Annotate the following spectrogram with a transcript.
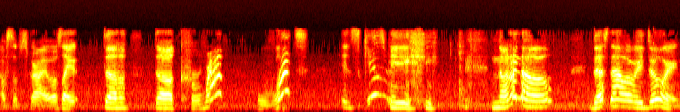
I was subscribed. I was like, the the crap? What? Excuse me. no, no, no. That's not what we're doing.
